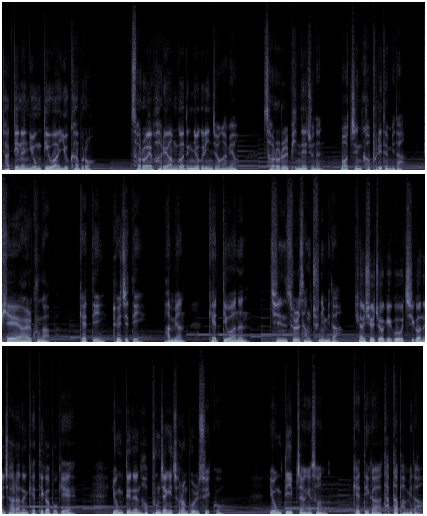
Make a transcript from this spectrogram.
닭띠는 용띠와 육합으로 서로의 화려함과 능력을 인정하며 서로를 빛내주는 멋진 커플이 됩니다. 피해야 할 궁합 개띠, 돼지띠 반면 개띠와는 진술상춘입니다. 현실적이고 직언을 잘하는 개띠가 보기에 용띠는 허풍쟁이처럼 보일 수 있고 용띠 입장에선 개띠가 답답합니다.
